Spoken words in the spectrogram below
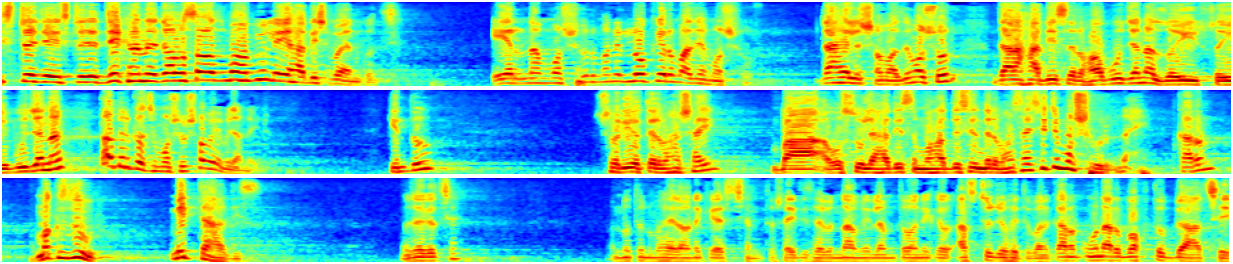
স্টেজে স্টেজে, যেখানে জলসাজ মাহফিল, এই হাদিস বয়ান করছে। এর নাম মশুর মানে লোকের মাঝে মশুর জাহেল সমাজে মশুর যারা হাদিসের হ বুঝে না জয়ী সই বুঝে না, তাদের কাছে মশুর সবাই জানে এটা। কিন্তু শরীয়তের ভাষায় বা ওসুল হাদিস মহাদিসদের ভাষায় সেটি মশুর নাই কারণ মকজুব, মিথ্যা হাদিস। বুঝা গেছে? নতুন ভাইরা অনেকে এসছেন, তো সাইদি সাহেবের নাম নিলাম তো অনেকে আশ্চর্য হতে পারে কারণ ওনার বক্তব্য আছে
